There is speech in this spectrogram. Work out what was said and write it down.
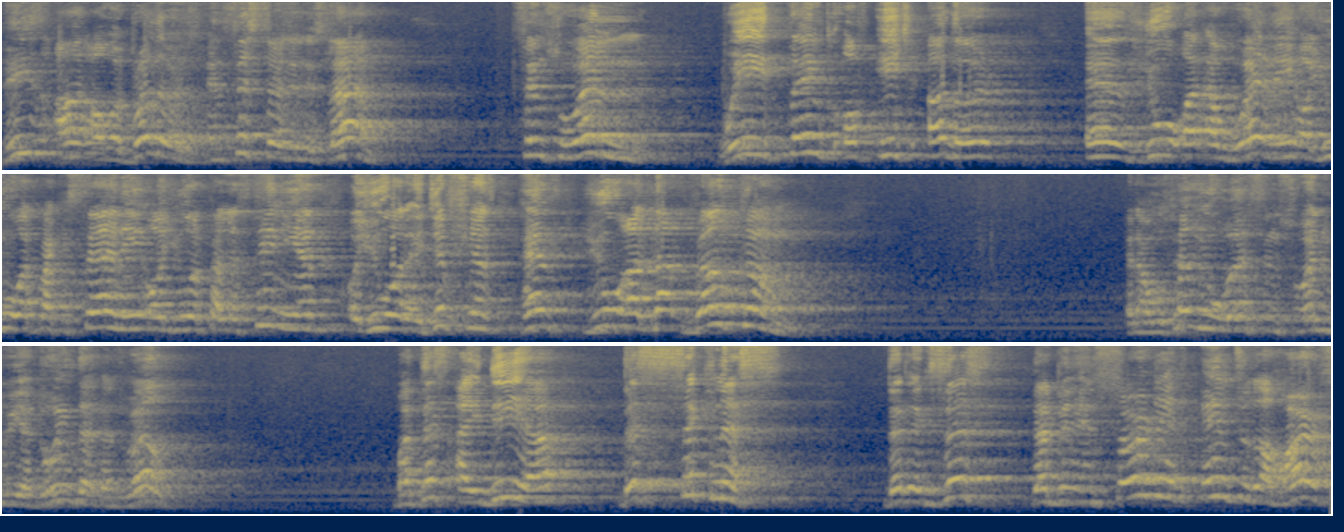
these are our brothers and sisters in Islam. Since when we think of each other as you are Afghani or you are Pakistani or you are Palestinian or you are Egyptians, hence you are not welcome. And I will tell you when, since when we are doing that as well. But this idea, this sickness that exists, that been inserted into the hearts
